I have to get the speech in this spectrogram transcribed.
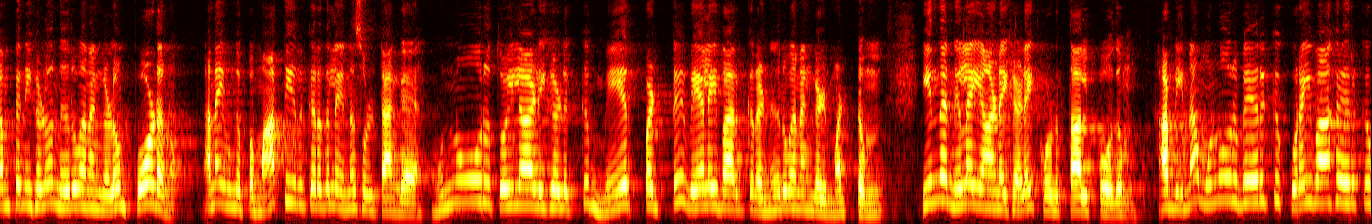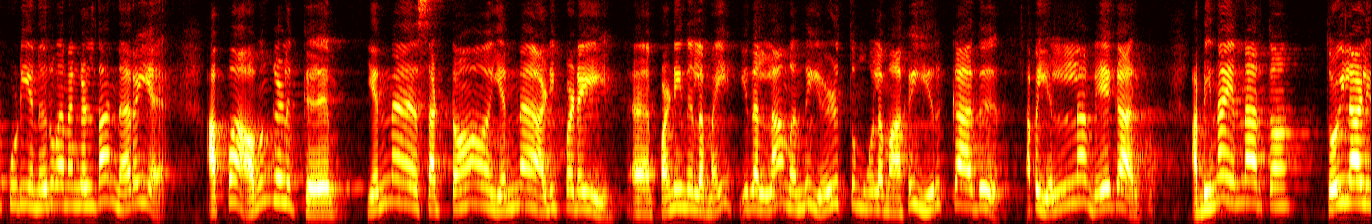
கம்பெனிகளும் நிறுவனங்களும் போடணும். ஆனால் இவங்க இப்போ மாற்றி இருக்கிறதுல என்ன சொல்லிட்டாங்க? முந்நூறு தொழிலாளிகளுக்கு மேற்பட்டு வேலை பார்க்கிற நிறுவனங்கள் மட்டும் இந்த நிலை யானைகளை கொடுத்தால் போதும். அப்படின்னா முந்நூறு பேருக்கு குறைவாக இருக்கக்கூடிய நிறுவனங்கள் தான் நிறைய. அப்போ அவங்களுக்கு என்ன சட்டம் என்ன அடிப்படை பணிநிலைமை பணி நிலைமை இதெல்லாம் வந்து எழுத்து மூலமாக இருக்காது. அப்போ எல்லாம் வேகாக இருக்கும். அப்படின்னா என்ன அர்த்தம்? தொழிலாளி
